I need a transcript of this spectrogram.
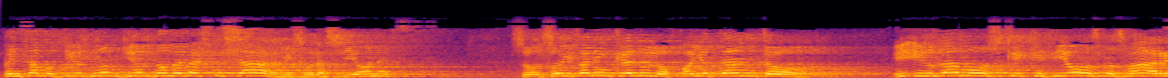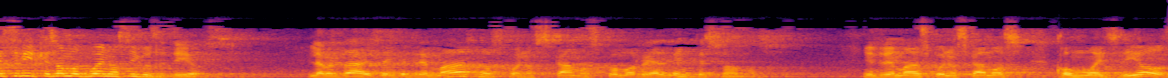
Pensamos, Dios no, Dios no me va a escuchar mis oraciones. soy tan incrédulo, fallo tanto. Y, dudamos que, que, Dios nos va a recibir, que somos buenos hijos de Dios. Y la verdad es que entre más nos conozcamos como realmente somos, y entre más conozcamos cómo es Dios,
